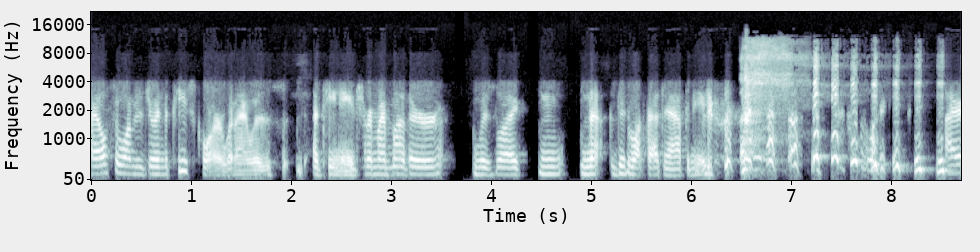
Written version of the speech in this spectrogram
I also wanted to join the Peace Corps when I was a teenager. My mother was like, no, didn't want that to happen either. I,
